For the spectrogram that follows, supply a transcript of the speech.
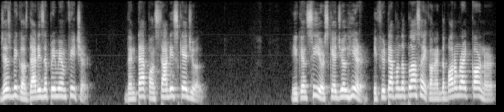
Just because that is a premium feature. Then tap on study schedule. You can see your schedule here. If you tap on the plus icon at the bottom right corner,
